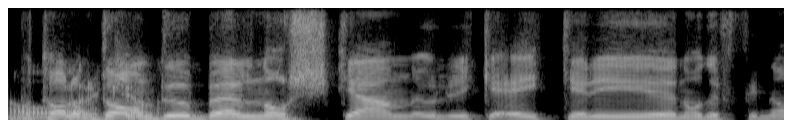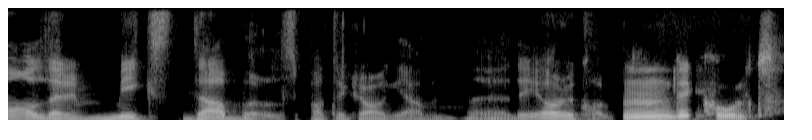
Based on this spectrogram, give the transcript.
på tal om damdubbel, norskan Ulrika Eikeri nådde final där i mixed doubles, Patrik Ragan. Eh, det har du koll på. Mm, det är coolt.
